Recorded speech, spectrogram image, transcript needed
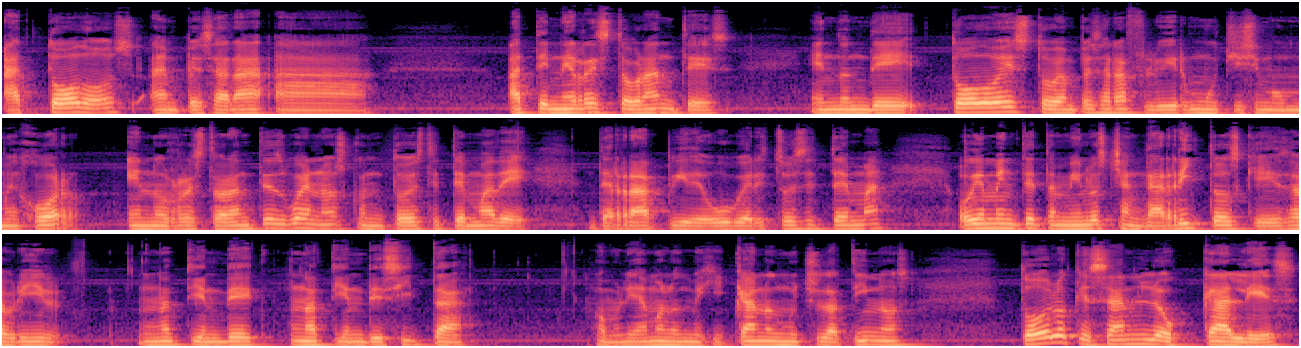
a todos a empezar a, a, a tener restaurantes en donde todo esto va a empezar a fluir muchísimo mejor en los restaurantes buenos con todo este tema de, de Rappi, de Uber, todo este tema. Obviamente también los changarritos, que es abrir una, tiende, una tiendecita, como le llaman los mexicanos, muchos latinos. Todo lo que sean locales,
